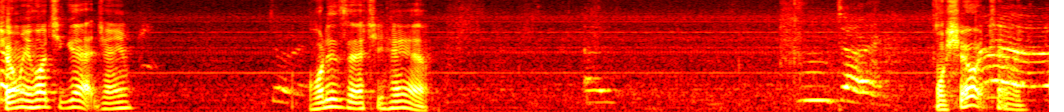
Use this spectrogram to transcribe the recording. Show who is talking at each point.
Speaker 1: Show me what you got, James. What is that you have? Well, show it to me.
